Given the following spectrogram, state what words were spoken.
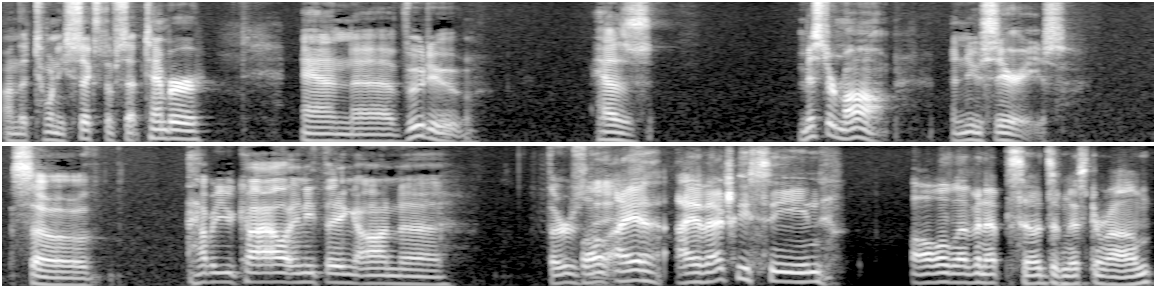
on the 26th of September, and uh, Vudu has Mr. Mom, a new series. So, how about you, Kyle? Anything on uh, Thursday? Well, I I have actually seen all eleven episodes of Mr. Mom.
